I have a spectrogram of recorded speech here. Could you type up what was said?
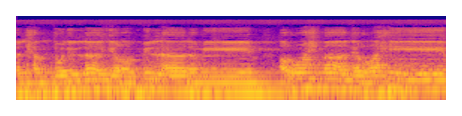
الحمد لله رب العالمين. الرحمن الرحيم.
